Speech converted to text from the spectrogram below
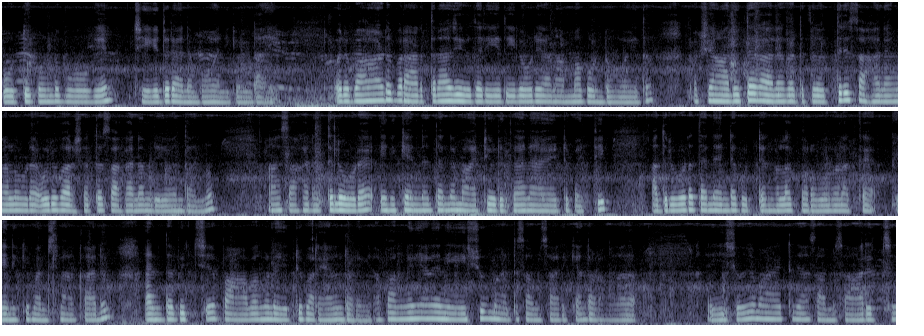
കൂട്ടിക്കൊണ്ടു പോവുകയും ചെയ്തൊരനുഭവം എനിക്കുണ്ടായി. ഒരുപാട് പ്രാർത്ഥനാ ജീവിത രീതിയിലൂടെയാണ് അമ്മ കൊണ്ടുപോയത്. പക്ഷേ ആദ്യത്തെ കാലഘട്ടത്തിൽ ഒത്തിരി സഹനങ്ങളിലൂടെ ഒരു വർഷത്തെ സഹനം ദൈവം തന്നു. ആ സഹനത്തിലൂടെ എനിക്ക് എന്നെ തന്നെ മാറ്റിയെടുക്കാനായിട്ട് പറ്റി. അതിലൂടെ തന്നെ എന്റെ കുറ്റങ്ങൾ കുറവുകളൊക്കെ എനിക്ക് മനസ്സിലാക്കാനും അനുദപിച്ച് പാവങ്ങൾ ഏറ്റു പറയാനും തുടങ്ങി. അപ്പോൾ അങ്ങനെയാണ് ഞാൻ യേശുവുമായിട്ട് സംസാരിക്കാൻ തുടങ്ങുന്നത്. യേശുവുമായിട്ട് ഞാൻ സംസാരിച്ച്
